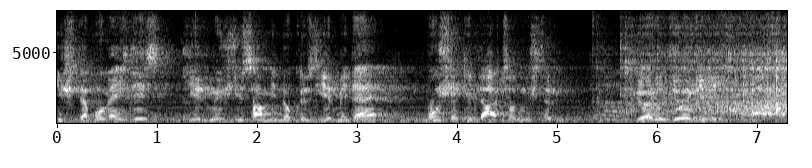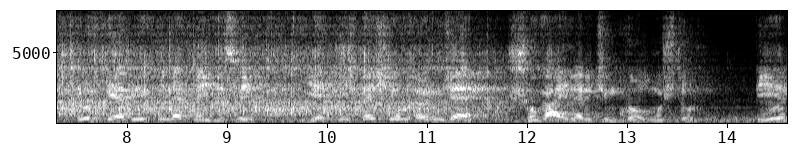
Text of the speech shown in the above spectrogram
İşte bu meclis 23 Nisan 1920'de bu şekilde açılmıştır. Görüldüğü gibi Türkiye Büyük Millet Meclisi 75 yıl önce şu gayeler için kurulmuştur. Bir,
